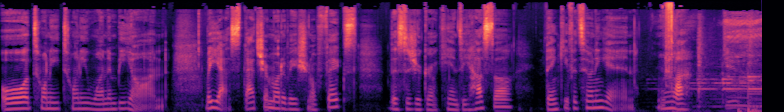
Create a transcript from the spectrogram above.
all 2021 and beyond. But yes, that's your motivational fix. This is your girl Candy Hustle. Thank you for tuning in. Mwah.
